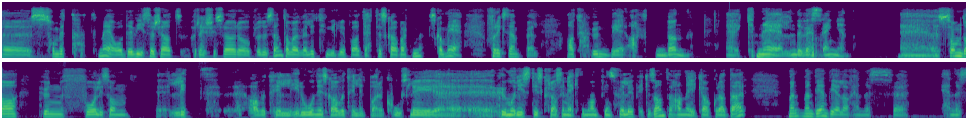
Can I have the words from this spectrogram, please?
eh, som er tatt med, og det viser seg at regissør og produsent har vært veldig tydelige på at dette skal, vært, skal med. F.eks. at hun ber aftenbønn knelende ved sengen. Eh, som da hun får litt sånn eh, litt av og til ironisk, av og til litt bare koselig, humoristisk fra sin ektemann prins Philip. ikke sant? Han er ikke akkurat der. Men, men det er en del av hennes, hennes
